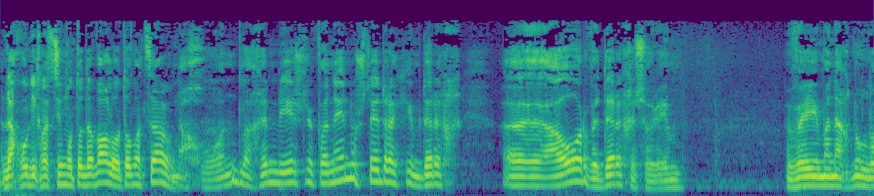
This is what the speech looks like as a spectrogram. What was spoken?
אנחנו נכנסים אותו דבר לאותו מצב. נכון, לכן יש לפנינו שתי דרכים, דרך אה, האור ודרך ייסורים. ואם אנחנו לא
